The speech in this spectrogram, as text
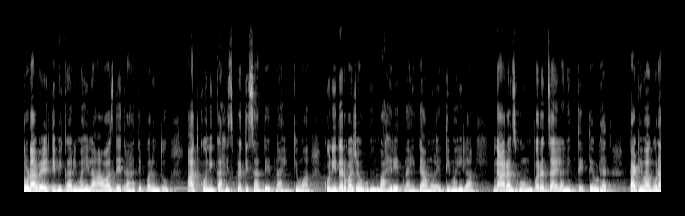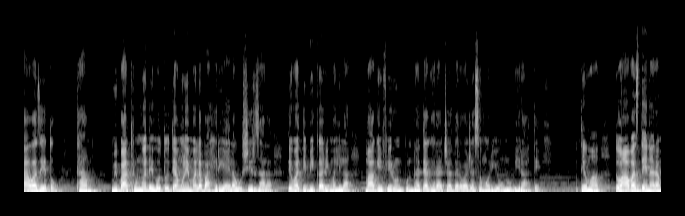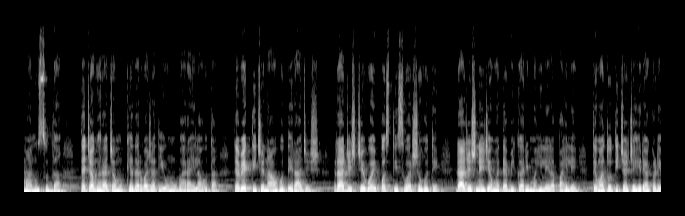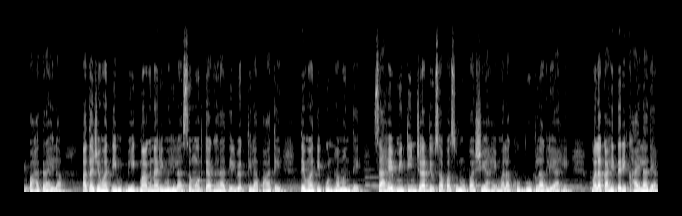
थोडा वेळ ती भिकारी महिला आवाज देत राहते परंतु आत कोणी काहीच प्रतिसाद देत नाही किंवा कोणी दरवाजा उघडून बाहेर येत नाही. त्यामुळे ती महिला नाराज होऊन परत जायला निघते. तेवढ्यात पाठीमागून आवाज येतो थांब मी बाथरूममध्ये होतो त्यामुळे मला बाहेर यायला उशीर झाला. तेव्हा ती भिकारी महिला मागे फिरून पुन्हा त्या घराच्या दरवाजासमोर येऊन उभी राहते. तेव्हा तो आवाज देणारा माणूससुद्धा त्याच्या घराच्या मुख्य दरवाजात येऊन उभा राहिला होता. त्या व्यक्तीचे नाव होते राजेश. राजेशचे वय पस्तीस वर्ष होते. राजेशने जेव्हा त्या भिकारी महिलेला पाहिले तेव्हा तो तिच्या चेहऱ्याकडे पाहत राहिला. आता जेव्हा ती भीक मागणारी महिला समोर त्या घरातील व्यक्तीला पाहते तेव्हा ती पुन्हा म्हणते साहेब मी तीन चार दिवसापासून उपाशी आहे. मला खूप भूक लागली आहे. मला काहीतरी खायला द्या.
